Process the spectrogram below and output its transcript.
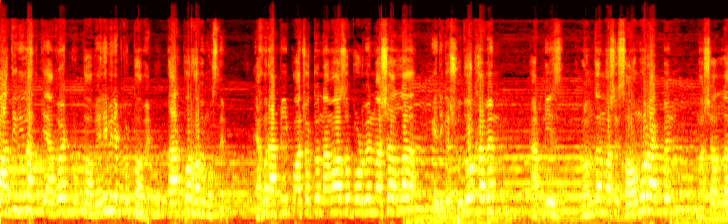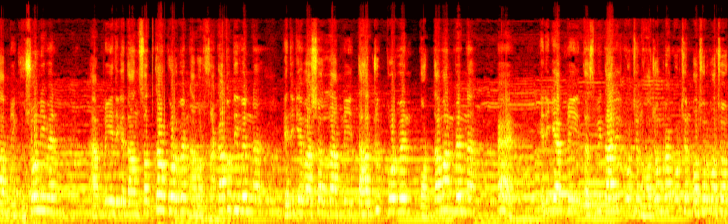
বাতিল ইলাহকে অ্যাভয়েড করতে হবে এলিমিনেট করতে হবে। তারপর হবে মুসলিম। এখন আপনি পাঁচ ওয়াক্ত নামাজও পড়বেন, মাশাআল্লাহ। এদিকে সুদও খাবেন, আপনি রমজান মাসে সাওমও রাখবেন, মাশাআল্লাহ, আপনি ঘুষও নেবেন, আপনি এদিকে দান সৎকাও করবেন, আবার জাকাতও দিবেন না। এদিকে মাশাআল্লাহ, আপনি তাহাজ্জুদ পড়বেন, পর্দা মানবেন না। হ্যাঁ এদিকে আপনি তাসবিহ তাহলিল করছেন, হজমরা করছেন বছর বছর,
